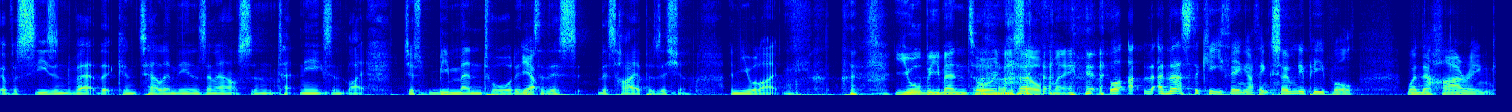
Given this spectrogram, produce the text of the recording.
of a seasoned vet that can tell him the ins and outs and techniques and like just be mentored into Yep. this this higher position. And you were like, you'll be mentoring yourself, mate. well, and that's the key thing. I think so many people, when they're hiring,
